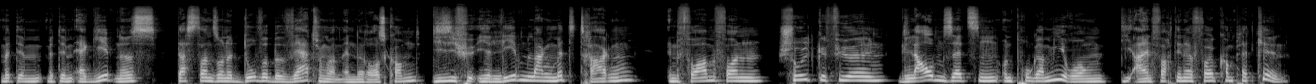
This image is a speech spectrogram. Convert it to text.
mit dem, mit dem Ergebnis, dass dann so eine doofe Bewertung am Ende rauskommt, die sie für ihr Leben lang mittragen, in Form von Schuldgefühlen, Glaubenssätzen und Programmierungen, die einfach den Erfolg komplett killen.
